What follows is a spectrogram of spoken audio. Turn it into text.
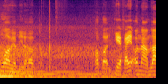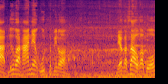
หัวแบบนี้นะครับเขาก็แก้ไขเอาน้ำลาดหรือว่าหาแนวอุดครับพี่น้องเดี๋ยวก็เศร้าครับผม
